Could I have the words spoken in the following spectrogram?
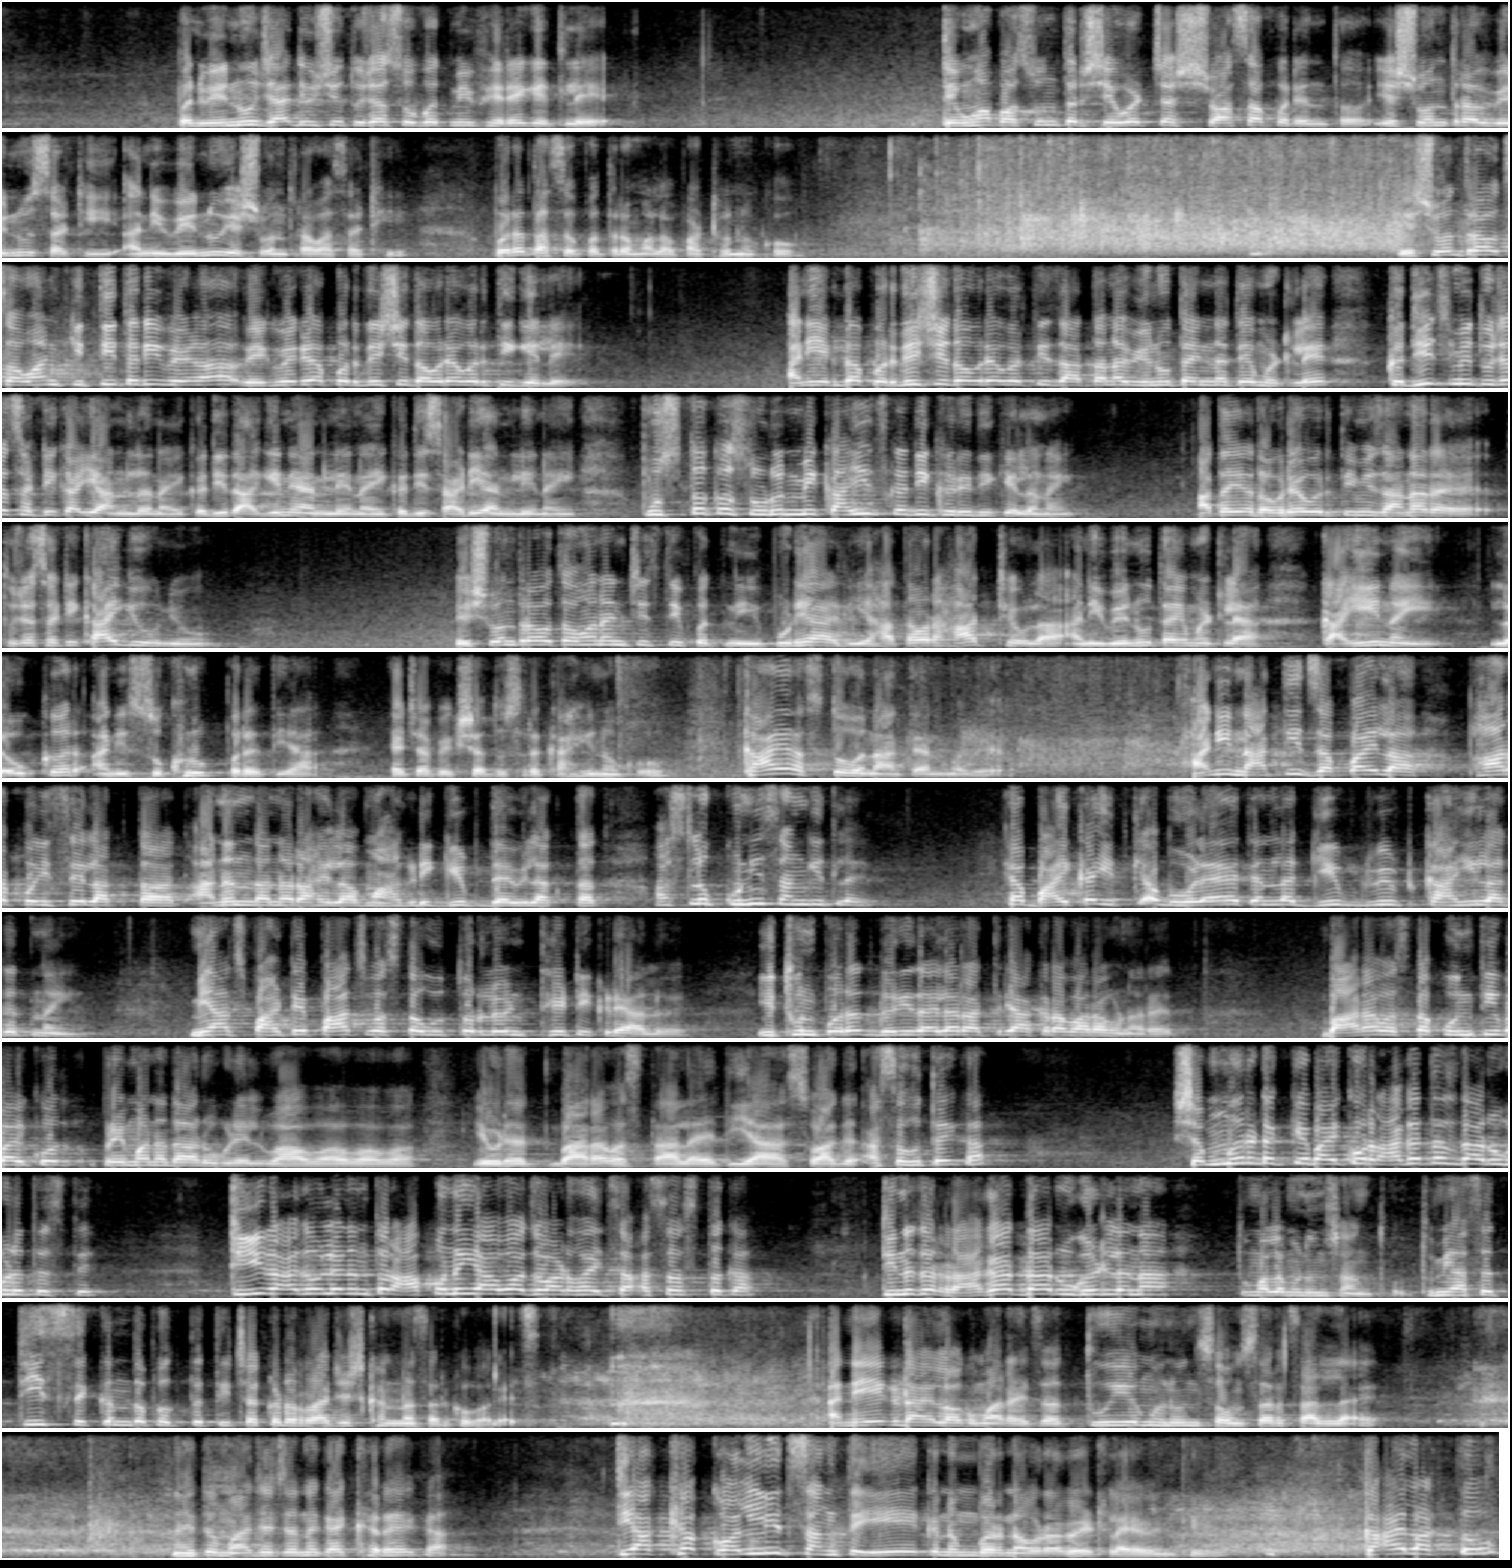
पण वेणू ज्या दिवशी तुझ्यासोबत मी फेरे घेतले तेव्हापासून तर शेवटच्या श्वासापर्यंत यशवंतराव वेणूसाठी आणि वेणू यशवंतरावासाठी परत असं पत्र मला पाठवू नको. यशवंतराव चव्हाण कितीतरी वेळा वेगवेगळ्या परदेशी दौऱ्यावरती गेले. आणि एकदा परदेशी दौऱ्यावरती जाताना विनुताईंना ते म्हटले कधीच मी तुझ्यासाठी काही आणलं नाही. कधी दागिने आणले नाही. कधी साडी आणली नाही. पुस्तकं सोडून मी काहीच कधी खरेदी केलं नाही. आता या दौऱ्यावरती मी जाणार आहे. तुझ्यासाठी काय घेऊन येऊ? यशवंतराव चव्हाणांचीच ती पत्नी पुढे आली हातावर हात ठेवला आणि वेणुताई म्हटल्या काही नाही लवकर आणि सुखरूप परत या. याच्यापेक्षा दुसरं काही नको. काय असतो हो नात्यांमध्ये? आणि नाती जपायला फार पैसे लागतात आनंदानं राहायला महागडी गिफ्ट द्यावी लागतात. असलं कुणी सांगितलंय? ह्या बायका इतक्या भोळ्या आहेत त्यांना गिफ्ट बिफ्ट काही लागत नाही. मी आज पहाटे पाच वाजता उतरलो आणि थेट इकडे आलोय. इथून परत घरी जायला रात्री अकरा बारा होणार आहेत. बारा वाजता कोणती बायको प्रेमानं दार उघडेल? वा वा वा वा. एवढ्यात बारा वाजता आलायत या स्वागत. असं होतंय का? शंभर टक्के बायको रागातच दार उघडत असते. ती रागवल्यानंतर आपणही आवाज वाढवायचा असं असतं का? तिनं जर रागात दार उघडलं ना तुम्हाला म्हणून सांगतो तुम्ही असं तीस सेकंद फक्त तिच्याकडं राजेश खन्नासारखं बघायचं. आणि एक डायलॉग मारायचा तू ये म्हणून संसार चाललाय. नाही तर माझ्याच्यानं काय खरं आहे का? ती अख्ख्या कॉलनीत सांगते एक नंबर नवरा भेटलाय म्हणते काय लागतो?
